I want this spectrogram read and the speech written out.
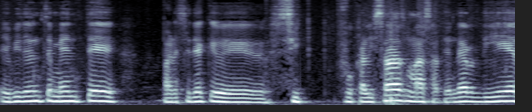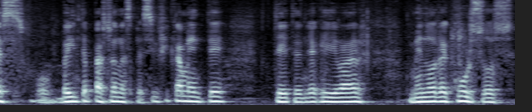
evidentemente parecería que si focalizabas más atender 10 o 20 personas específicamente, te tendría que llevar menos recursos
